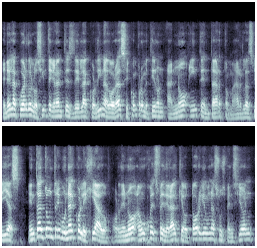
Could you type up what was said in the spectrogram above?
En el acuerdo, los integrantes de la coordinadora se comprometieron a no intentar tomar las vías. En tanto, un tribunal colegiado ordenó a un juez federal que otorgue una suspensión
